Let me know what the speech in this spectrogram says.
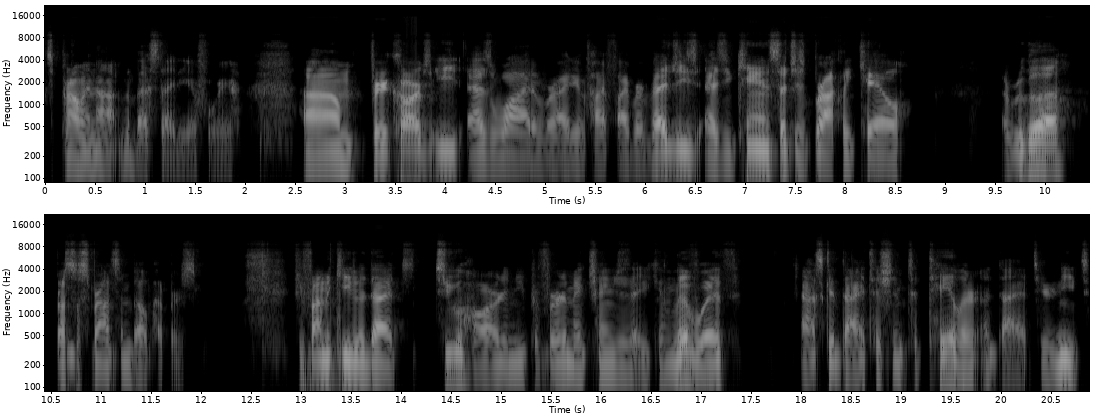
it's probably not the best idea for you. Um, for your carbs, eat as wide a variety of high fiber veggies as you can, such as broccoli, kale, arugula, Brussels sprouts, and bell peppers. If you find the keto diet too hard and you prefer to make changes that you can live with, ask a dietitian to tailor a diet to your needs.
